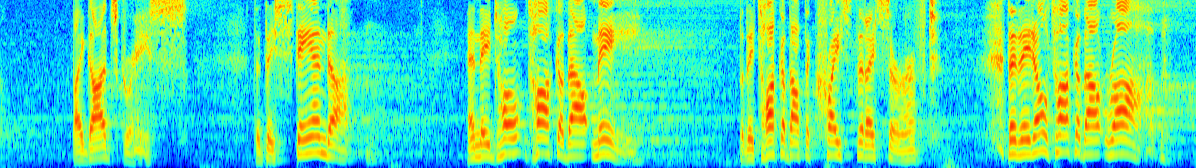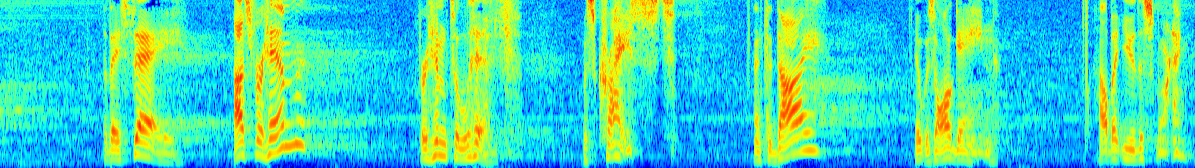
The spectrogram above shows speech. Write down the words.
by God's grace that they stand up and they don't talk about me, but they talk about the Christ that I served. That they don't talk about Rob, but they say, as for him, for him to live was Christ. And to die, it was all gain. How about you this morning?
